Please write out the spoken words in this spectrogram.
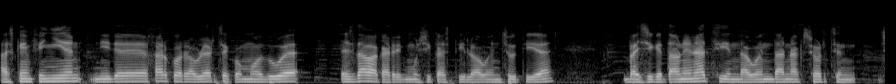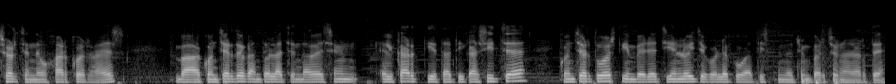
Azken finien, nire jarkorra ulertzeko modue ez da bakarrik musika estilo hau entzuti, eh? Baizik eta honen atzien dauen danak sortzen, sortzen dugu jarkorra, ez? Ba, kontzertuek antolatzen da bezen elkartietatik hasitze, kontzertu hostien beretzien loitzeko leku bat izten dutxun pertsonal arte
